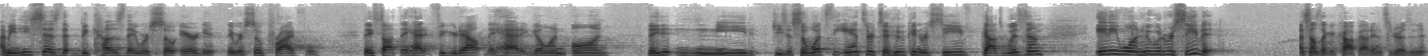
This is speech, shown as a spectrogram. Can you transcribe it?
I mean, he says that because they were so arrogant, they were so prideful, they thought they had it figured out, they had it going on, they didn't need Jesus. So, what's the answer to who can receive God's wisdom? Anyone who would receive it. That sounds like a cop out answer, doesn't it?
